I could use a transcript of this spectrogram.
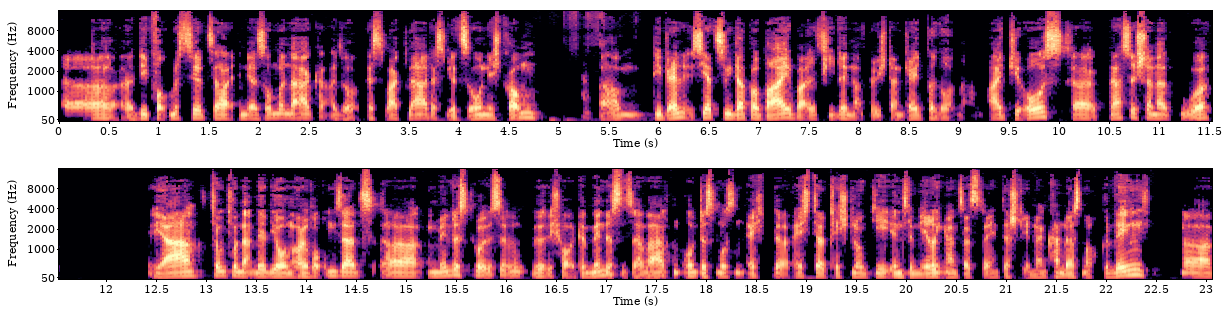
äh, die prognostiziert in der Summe lag. Also es war klar, das wird so nicht kommen. Ähm, die Welle ist jetzt wieder vorbei, weil viele natürlich dann Geld verloren haben. IPOs äh, klassischer Natur ja, 500 Millionen Euro Umsatz, äh, Mindestgröße würde ich heute mindestens erwarten und es muss ein echter, echter Technologie-Engineering-Ansatz dahinter stehen. Dann kann das noch gelingen. Äh,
